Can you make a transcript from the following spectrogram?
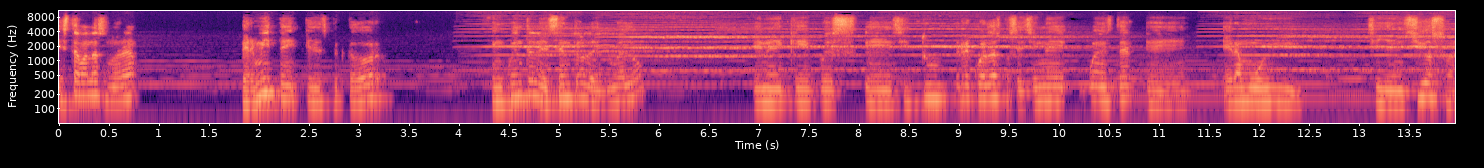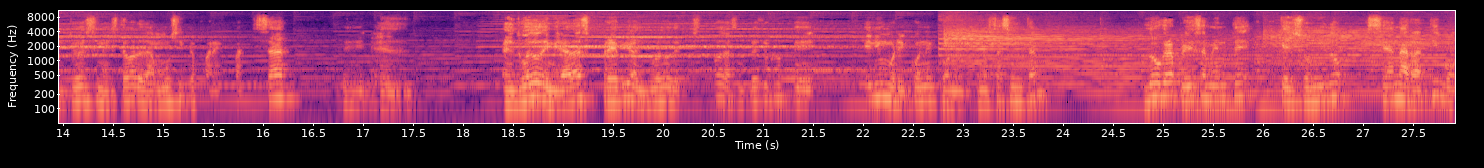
esta banda sonora permite que el espectador se encuentre en el centro del duelo, en el que, pues, eh, si tú recuerdas, pues el cine western eh, era muy silencioso, entonces se necesitaba de la música para enfatizar el el duelo de miradas previo al duelo de pistolas. Entonces yo creo que Ennio Morricone con, con, esta cinta logra precisamente que el sonido sea narrativo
